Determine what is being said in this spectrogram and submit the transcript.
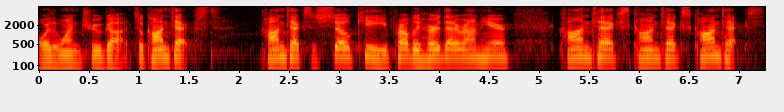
or the one true God. So context. Context is so key. You've probably heard that around here. Context, context, context.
